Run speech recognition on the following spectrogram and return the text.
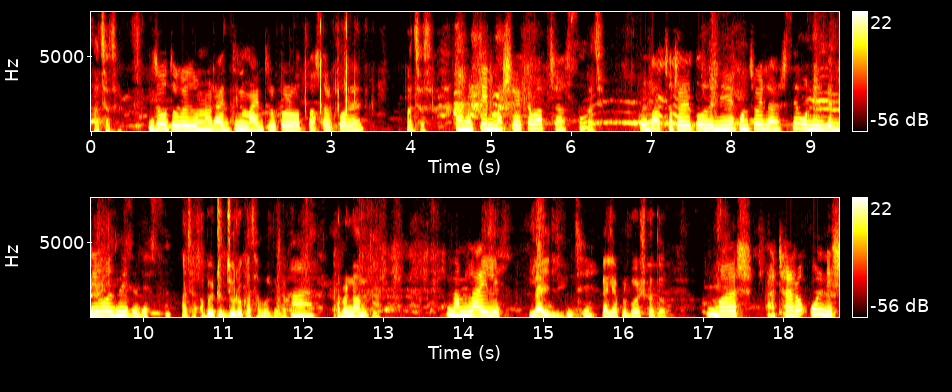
আচ্ছা আচ্ছা। যৌতুকের জন্য রাত দিন মারধর করে অত্যাচার করে। আচ্ছা আচ্ছা। আমার তিন মাসের একটা বাচ্চা আছে। আচ্ছা। ওই বাচ্চাটাকে কোলে নিয়ে এখন চলে আসছে। ও নিজে ডিভোর্স নিজে দিচ্ছে। আচ্ছা আপু একটু জোরে কথা বলবেন হ্যাঁ। আপনার নাম কি? নাম লাইলি। লাইলি? লাইলি আপনার বয়স কত? বয়স আঠারো উনিশ।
